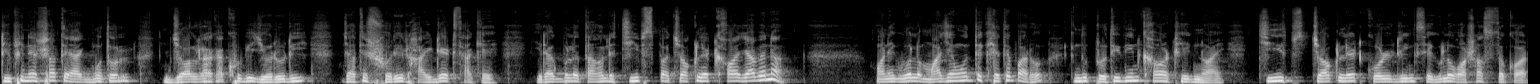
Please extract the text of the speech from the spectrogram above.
টিফিনের সাথে এক বোতল জল রাখা খুবই জরুরি, যাতে শরীর হাইড্রেট থাকে। ইরাক বলল, তাহলে চিপস বা চকলেট খাওয়া যাবে না? অনেক বলল, মাঝে মধ্যে খেতে পারো, কিন্তু প্রতিদিন খাওয়া ঠিক নয়। চিপস, চকলেট, কোল্ড ড্রিঙ্কস এগুলো অস্বাস্থ্যকর,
